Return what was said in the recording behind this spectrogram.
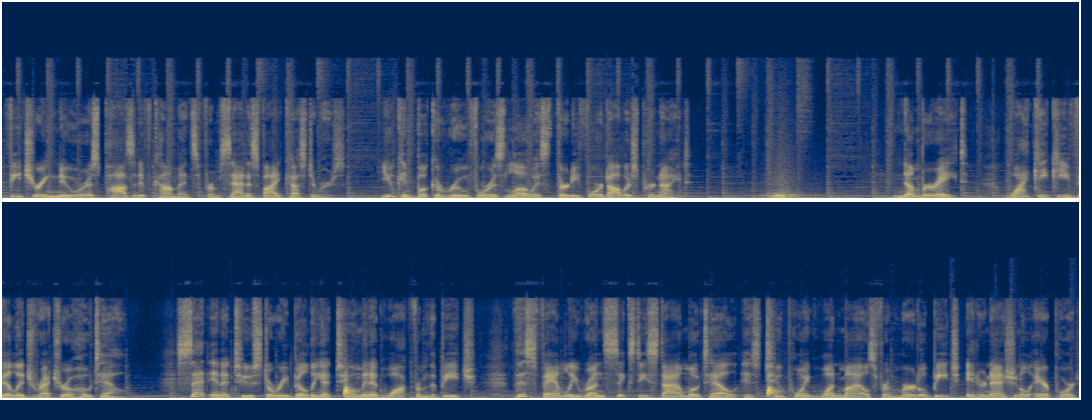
featuring numerous positive comments from satisfied customers. You can book a room for as low as $34 per night. Number 8. Waikiki Village Retro Hotel. Set in a two-story building a two-minute walk from the beach, this family-run 60s-style motel is 2.1 miles from Myrtle Beach International Airport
